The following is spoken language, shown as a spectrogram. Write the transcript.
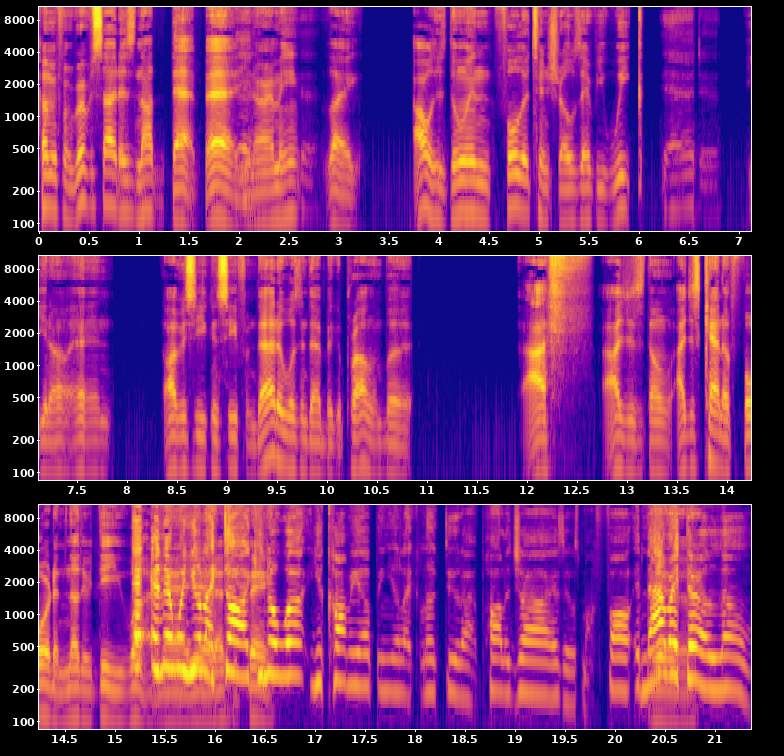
coming from Riverside is not that bad. Yeah, You know what I mean? yeah. Like I was doing Fullerton shows every week. Yeah, dude. You know, and obviously you can see from that it wasn't that big a problem, but I I just don't I just can't afford another DUI. And, and then when you're Yeah, like, dog, you know what? You call me up and you're like, look, dude, I apologize. It was my fault. And that right there alone,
